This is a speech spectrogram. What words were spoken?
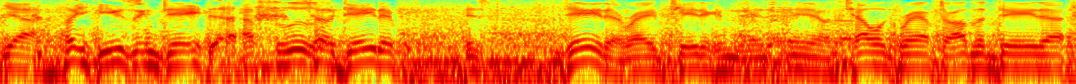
yeah, using data. Absolutely. So data is data, right? Data can you know telegraph to other data.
